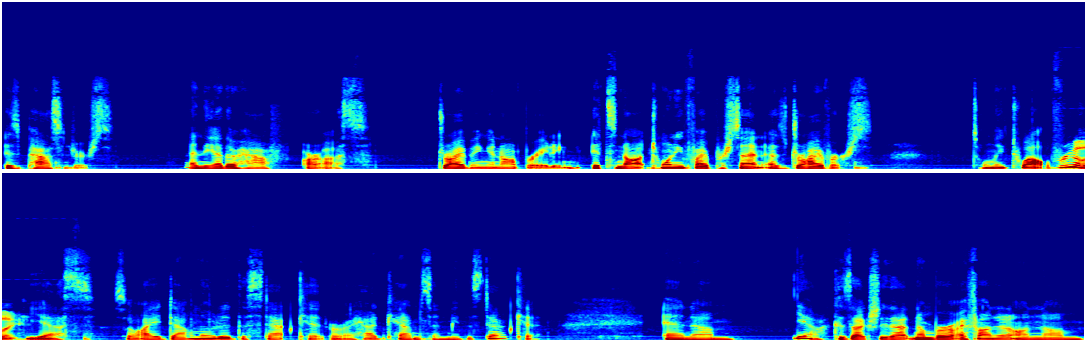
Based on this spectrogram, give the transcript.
is passengers and the other half are us driving and operating. It's not 25% as drivers. It's only 12. Really? Yes. So I downloaded the stat kit, or I had Cam send me the stat kit. And um, yeah, because actually that number, I found it on um,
